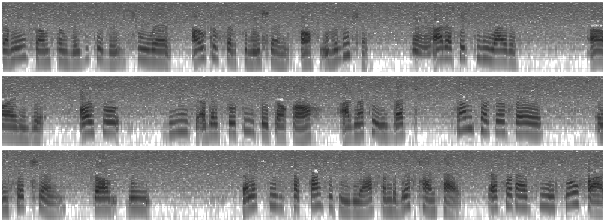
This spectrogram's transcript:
coming from some vegetables who were out of circulation of evolution, Yes. are affecting virus. And uh, also, these other proteins they talk of are nothing but some sort of uh, infection from the collective subconscious area from the left hand side. That's what I've seen so far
